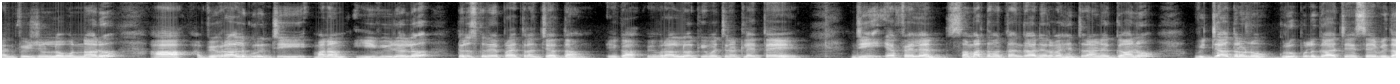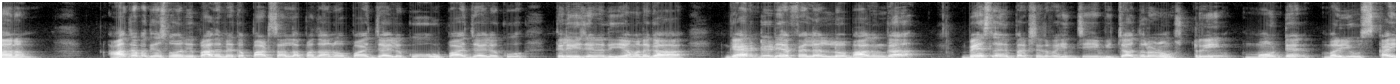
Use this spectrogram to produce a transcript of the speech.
కన్ఫ్యూజన్లో ఉన్నారు. ఆ వివరాల గురించి మనం ఈ వీడియోలో తెలుసుకునే ప్రయత్నం చేద్దాం. ఇక వివరాల్లోకి వచ్చినట్లయితే జిఎఫ్ఎల్ఎన్ సమర్థవంతంగా నిర్వహించడానికి గాను విద్యార్థులను గ్రూపులుగా చేసే విధానం. ఆంధ్రప్రదేశ్లోని ప్రాథమిక పాఠశాలల ప్రధానోపాధ్యాయులకు ఉపాధ్యాయులకు తెలియజేయనిది ఏమనగా గ్యారంటీడ్ ఎఫ్ఎల్ఎన్లో భాగంగా బేస్ లైన్ పరీక్ష నిర్వహించి విద్యార్థులను స్ట్రీమ్ మౌంటైన్ మరియు స్కై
